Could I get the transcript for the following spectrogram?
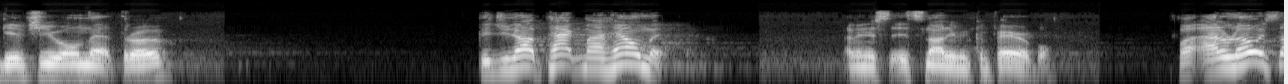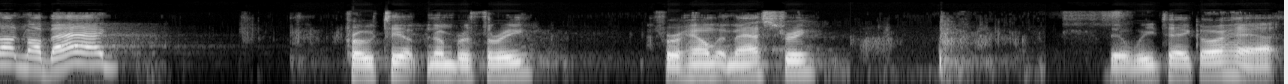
gives you on that throw? Did you not pack my helmet? I mean, it's, it's not even comparable. Well, I don't know. It's not in my bag. Pro tip number three for helmet mastery that we take our hat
